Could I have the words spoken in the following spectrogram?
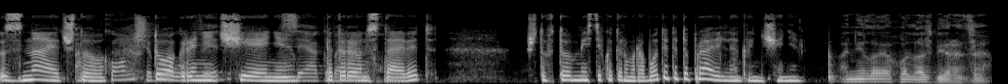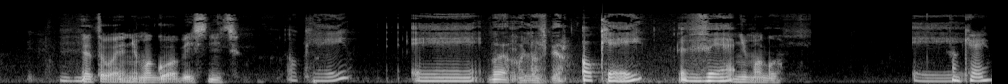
знает, что то ограничение, которое он ставит, что в том месте, в котором работает, это правильное ограничение. Этого я не могу объяснить. Окей. Окей. Не могу. Окей.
